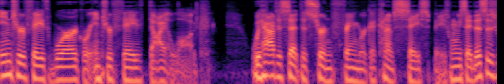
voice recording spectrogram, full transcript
interfaith work or interfaith dialogue, we have to set this certain framework, a kind of safe space. When we say this is,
